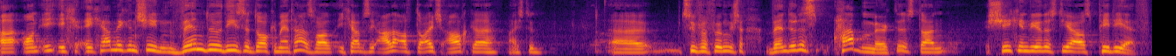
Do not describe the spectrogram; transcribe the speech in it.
Äh, und ich, ich, ich habe mich entschieden, wenn du diese Dokumente hast, weil ich habe sie alle auf Deutsch auch, weißt du, äh, zur Verfügung gestellt. Wenn du das haben möchtest, dann schicken wir das dir als PDF.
